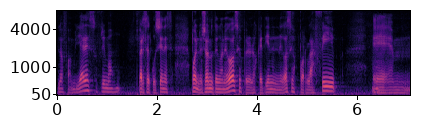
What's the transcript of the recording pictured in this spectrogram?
los familiares sufrimos persecuciones. Bueno, yo no tengo negocios, pero los que tienen negocios por la FIP, em,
